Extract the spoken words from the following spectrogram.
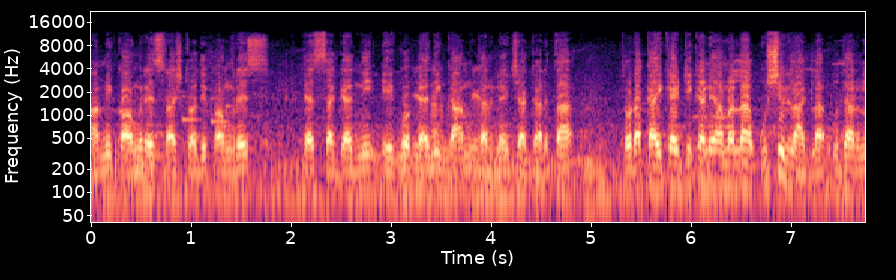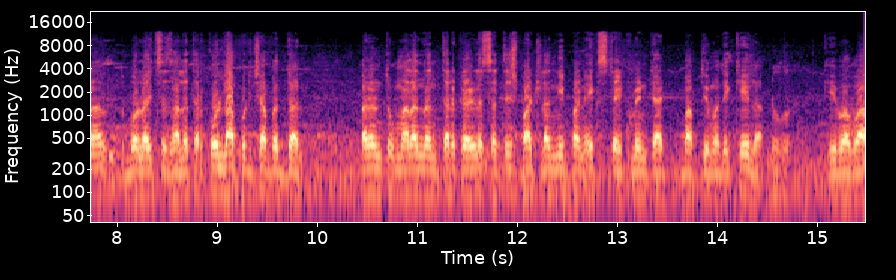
आम्ही काँग्रेस राष्ट्रवादी काँग्रेस या सगळ्यांनी एकोप्याने काम करण्याच्या करता थोडा काही काही ठिकाणी आम्हाला उशीर लागला. उदाहरणार्थ बोलायचं झालं तर कोल्हापूरच्या बद्दल. परंतु मला नंतर कळलं सतीश पाटलांनी पण एक स्टेटमेंट त्या बाबतीमध्ये केलं. की बाबा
